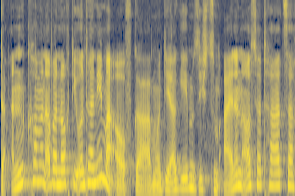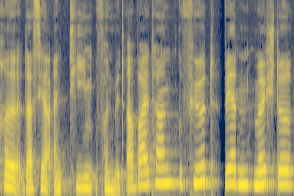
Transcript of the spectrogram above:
dann kommen aber noch die Unternehmeraufgaben und die ergeben sich zum einen aus der Tatsache, dass ja ein Team von Mitarbeitern geführt werden möchte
